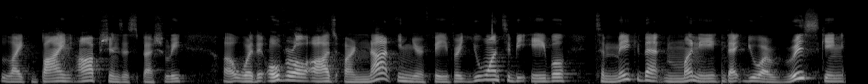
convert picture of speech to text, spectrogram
like buying options especially, uh, where the overall odds are not in your favor, you want to be able to make that money that you are risking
